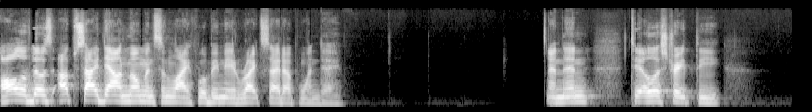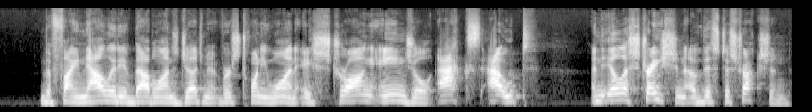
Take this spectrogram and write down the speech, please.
all of those upside down moments in life will be made right side up one day. And then to illustrate the, the finality of Babylon's judgment, verse 21 a strong angel acts out an illustration of this destruction.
